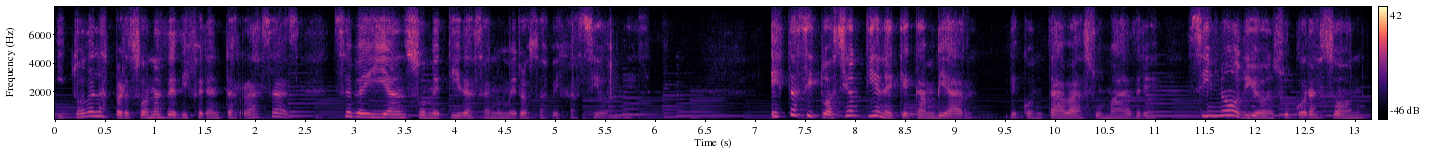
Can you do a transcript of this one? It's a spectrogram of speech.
y todas las personas de diferentes razas se veían sometidas a numerosas vejaciones. Esta situación tiene que cambiar, le contaba a su madre, sin odio en su corazón,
